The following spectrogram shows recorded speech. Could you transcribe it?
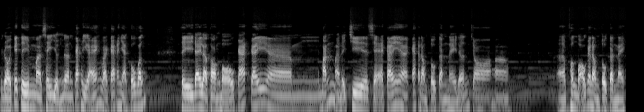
Rồi cái team mà xây dựng nên các dự án và các cái nhà cố vấn. Thì đây là toàn bộ các cái uh, bánh mà để chia sẻ cái à, các cái đồng token này đến cho uh, uh, phân bổ cái đồng token này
